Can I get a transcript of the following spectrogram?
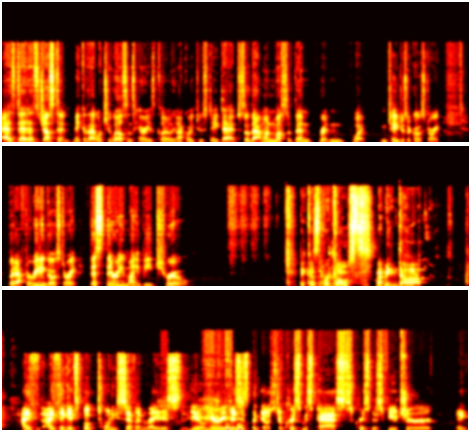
as dead as Justin. Make of that what you will, since Harry is clearly not going to stay dead. So that one must have been written, what, in Changes or Ghost Story. But after reading Ghost Story, this theory might be true. Because there were ghosts. I mean, duh. I I think it's book twenty seven, right? Is you know Harry visits the ghost of Christmas past, Christmas future, and,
